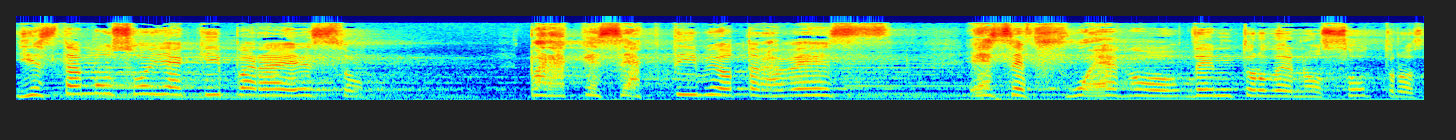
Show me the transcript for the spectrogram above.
Y estamos hoy aquí para eso, para que se active otra vez ese fuego dentro de nosotros,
